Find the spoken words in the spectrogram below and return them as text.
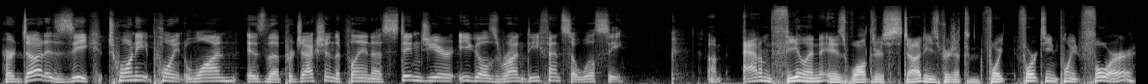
Her dud is Zeke. 20.1 is the projection. They're playing a stingier Eagles run defense, so we'll see. Um, Adam Thielen is Walter's stud. He's projected four- 14.4,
